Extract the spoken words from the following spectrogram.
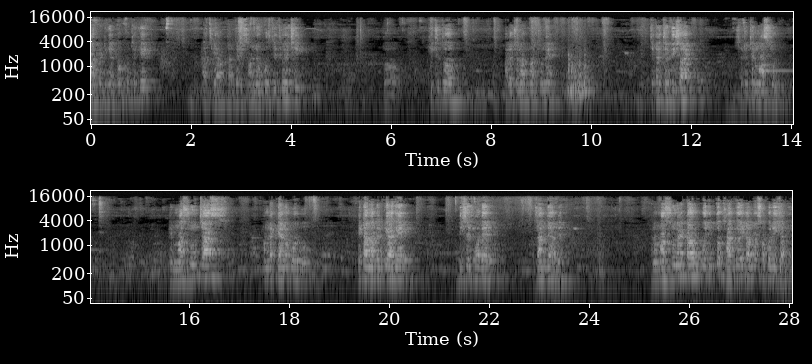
মার্কেটিং এর পক্ষ থেকে আজকে আপনাদের সামনে উপস্থিত হয়েছি। তো কিছু তো আলোচনার মাধ্যমে যেটা হচ্ছে বিষয় সেটা হচ্ছে মাশরুম। এই মাশরুম চাষ আমরা কেন করব? এটা আমাদেরকে আগে বিশেষভাবে জানতে হবে। কারণ মাশরুম একটা উপযুক্ত খাদ্য, এটা আমরা সকলেই জানি।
